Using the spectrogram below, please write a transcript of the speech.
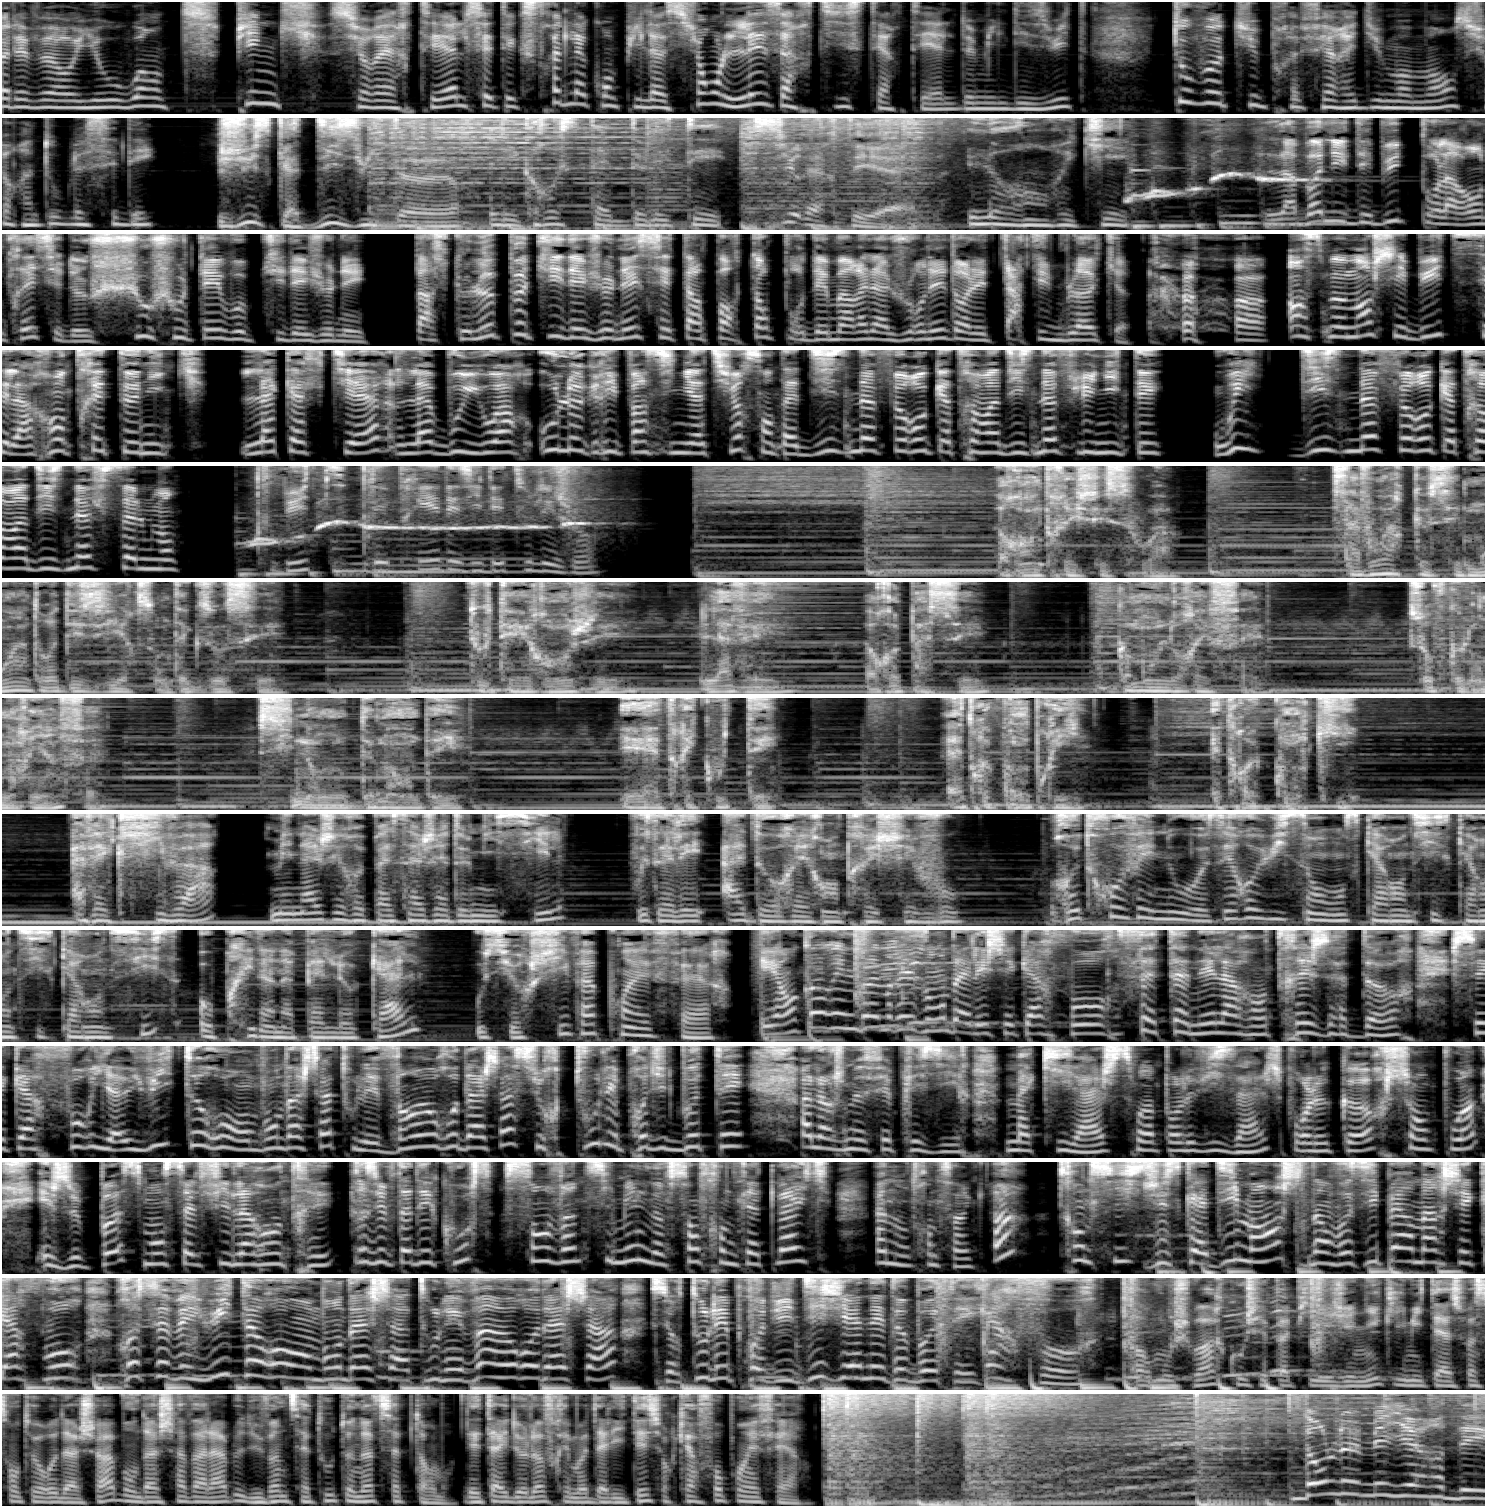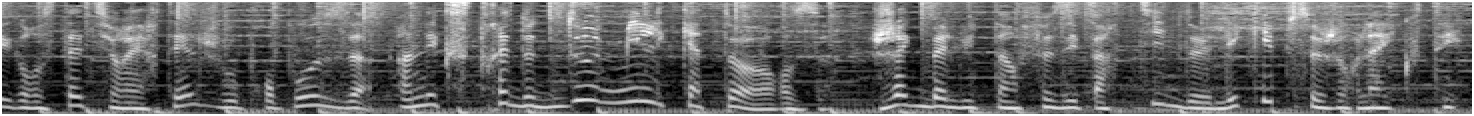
Whatever You Want, Pink sur RTL. Cet extrait de la compilation Les artistes RTL 2018. Tous vos tubes préférés du moment sur un double CD. Jusqu'à 18h Les grosses têtes de l'été. sur RTL. Laurent Ruquier. La bonne idée but pour la rentrée, c'est de chouchouter vos petits déjeuners. Parce que le petit déjeuner, c'est important pour démarrer la journée dans les tartines blocs. En ce moment, chez But, c'est la rentrée tonique. La cafetière, la bouilloire ou le grille-pain signature sont à 19,99€ l'unité. Oui, 19,99€ seulement. But, des prix et des idées tous les jours. Rentrer chez soi. Savoir que ses moindres désirs sont exaucés. Tout est rangé, lavé, repassé, comme on l'aurait fait. Sauf que l'on n'a rien fait. Sinon demander et être écouté. Être compris. Être conquis. Avec Shiva, ménage et repassage à domicile, vous allez adorer rentrer chez vous. Retrouvez-nous au 0811 46 46 46 au prix d'un appel local ou sur shiva.fr. Et encore une bonne raison d'aller chez Carrefour. Cette année, la rentrée, j'adore. Chez Carrefour, il y a 8 euros en bon d'achat tous les 20 euros d'achat sur tous les produits de beauté. Alors je me fais plaisir. Maquillage, soins pour le visage, pour le corps, shampoing, et je poste mon selfie de la rentrée. Résultat des courses, 126 934 likes. Ah non, 35. Ah, 36. Jusqu'à dimanche, dans vos hypermarchés Carrefour, recevez 8 euros en bon d'achat tous les 20 euros d'achat sur tous les produits d'hygiène et de beauté. Carrefour. Hors mouchoir, couche et papier hygiénique limité à 60 euros d'achat. Bon d'achat valable du 27 août au 9 septembre. Détails de l'offre et modalités sur carrefour.fr. Dans le meilleur des grosses têtes sur RTL, je vous propose un extrait de 2014. Jacques Balutin faisait partie de l'équipe ce jour-là. Écoutez.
